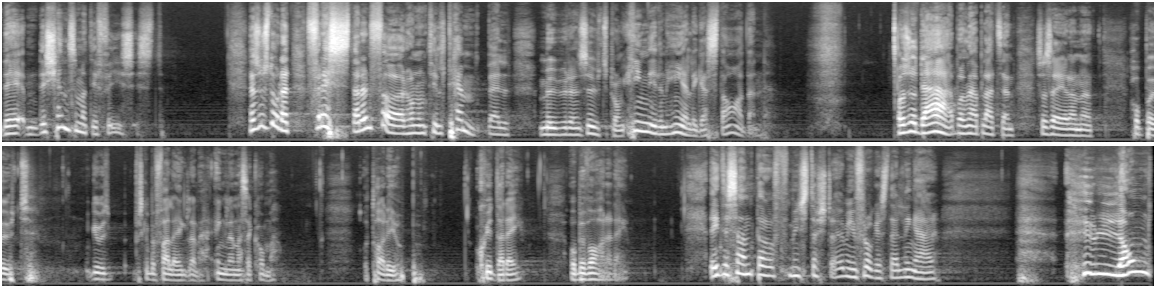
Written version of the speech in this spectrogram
Det, det känns som att det är fysiskt. Sen så står det att frestaren för honom till tempelmurens utsprång, in i den heliga staden. Och så där på den här platsen så säger han att hoppa ut. Gud ska befalla änglarna, änglarna ska komma och ta dig upp och skydda dig och bevara dig. Det intressanta och min största min frågeställning är, hur lång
